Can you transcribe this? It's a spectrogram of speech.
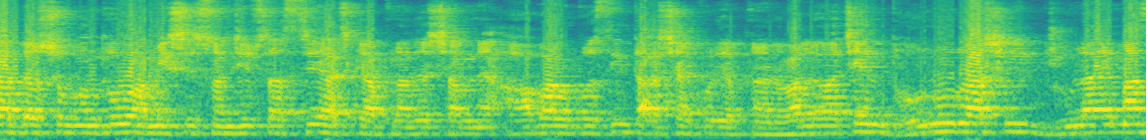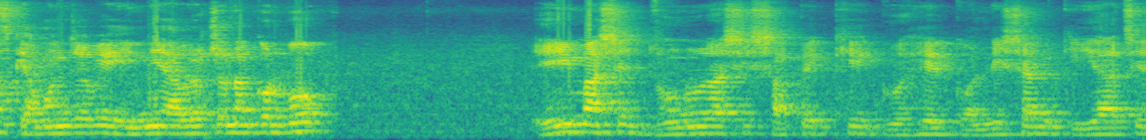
নমস্কার দর্শক বন্ধু, আমি শ্রী সঞ্জীব শাস্ত্রী। আজকে আপনাদের সামনে আবার উপস্থিত। আশা করি আপনারা ভালো আছেন। ধনু রাশি জুলাই মাস কেমন যাবে এই নিয়ে আলোচনা করব। এই মাসের ধনু রাশির সাপেক্ষে গ্রহের কন্ডিশন কি আছে,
